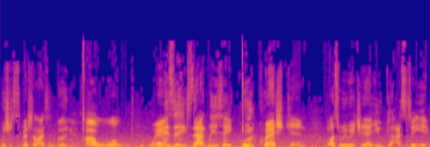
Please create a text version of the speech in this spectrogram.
which specializes in burgers. uh, whoa. Where is it exactly? You say, good question. Once we reach there, you gotta see it.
